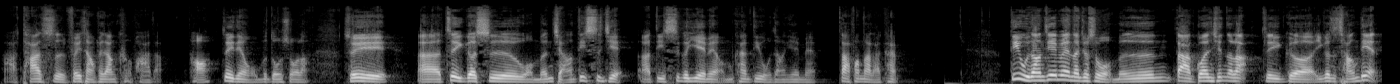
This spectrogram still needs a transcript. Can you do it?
啊，它是非常非常可怕的。好，这一点我不多说了。所以呃，这个是我们讲的第四届啊，第四个页面，我们看第五张页面。大放大来看，第五张界面呢，就是我们大家关心的了。这个一个是长电，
